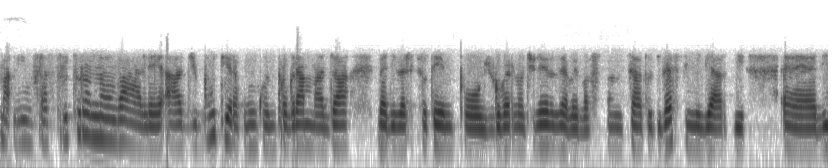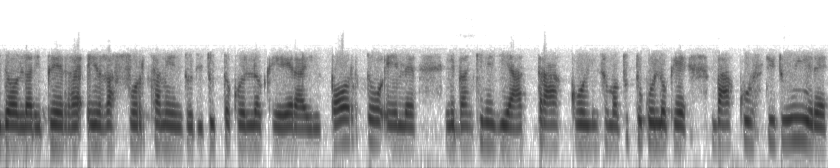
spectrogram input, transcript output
Ma l'infrastruttura navale a Djibouti era comunque in programma già da diverso tempo, il governo cinese aveva stanziato diversi miliardi eh, di dollari per il rafforzamento di tutto quello che era il porto e le, le, banchine di attracco, insomma tutto quello che va a costituire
